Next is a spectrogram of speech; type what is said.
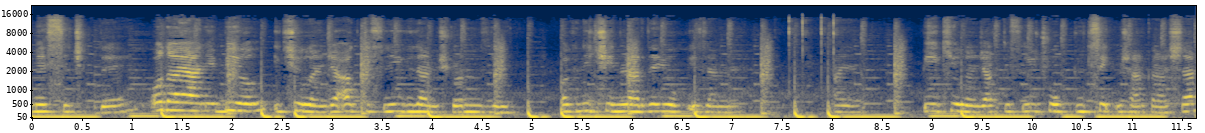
Messi çıktı. O da yani bir yıl, iki yıl önce aktifliği güzelmiş gördüğünüz gibi. Bakın hiç yenilerde yok izlenme. Aynen. Bir iki yıl önce aktifliği çok yüksekmiş arkadaşlar.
